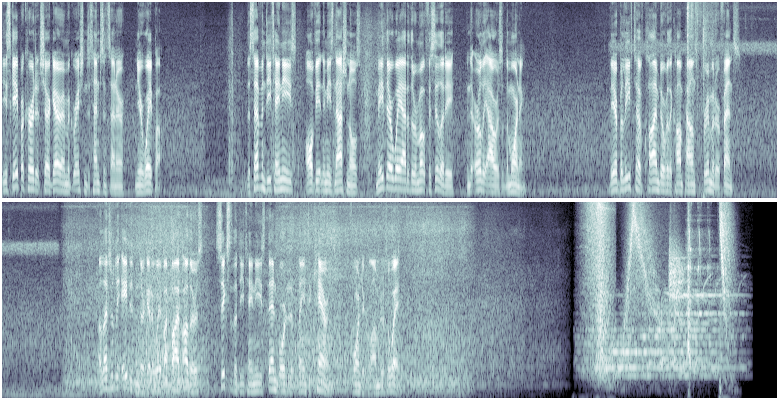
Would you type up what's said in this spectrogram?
The escape occurred at Scherger Immigration Detention Center near Weipa. The seven detainees, all Vietnamese nationals, made their way out of the remote facility in the early hours of the morning. They are believed to have climbed over the compound's perimeter fence. Allegedly aided in their getaway by five others, six of the detainees then boarded a plane to Cairns, 400 kilometers away.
